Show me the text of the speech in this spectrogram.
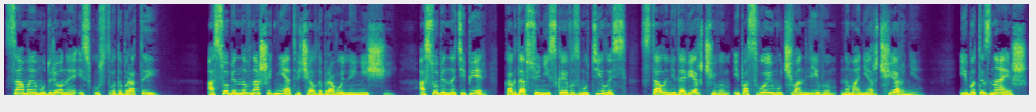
самое мудреное искусство доброты. Особенно в наши дни, отвечал добровольный нищий, особенно теперь, когда все низкое возмутилось, стало недоверчивым и по-своему чванливым на манер черни. Ибо ты знаешь,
